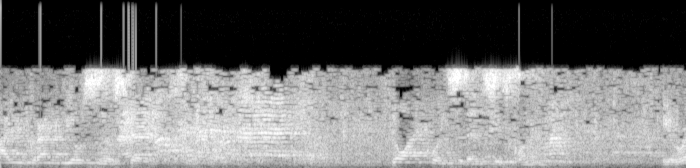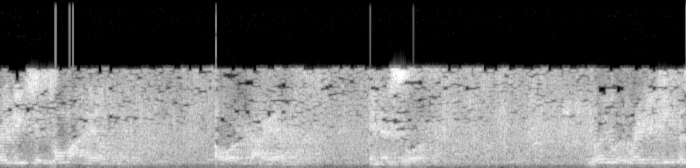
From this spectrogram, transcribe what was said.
Hay un gran Dios en ustedes. No hay coincidencias con él. Y el rey dice, toma a él, ahorca a él en ese horca. Luego el rey quita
